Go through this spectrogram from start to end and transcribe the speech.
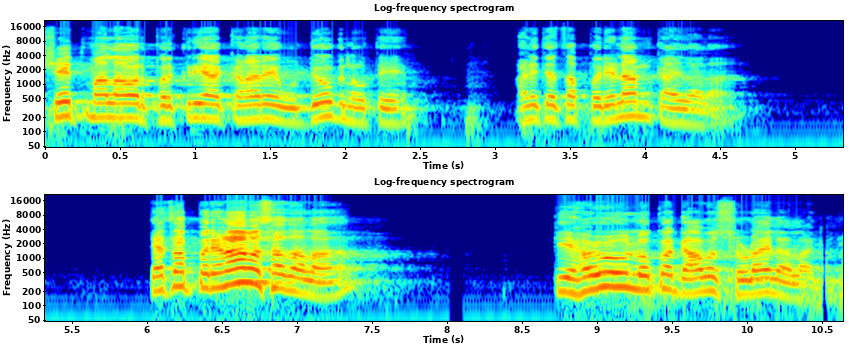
शेतमालावर प्रक्रिया करणारे उद्योग नव्हते. आणि त्याचा परिणाम काय झाला? त्याचा परिणाम असा झाला की हळूहळू लोक गावं सोडायला लागली.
